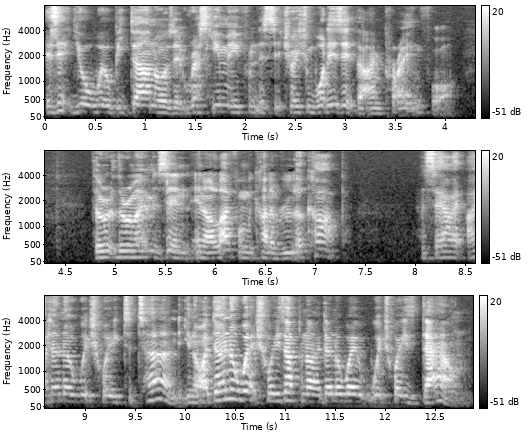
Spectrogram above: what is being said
Is it your will be done or is it rescue me from this situation? What is it that I'm praying for? There, there are moments in, in our life when we kind of look up and say, I, I don't know which way to turn. You know, I don't know which way's up and I don't know way, which way's down.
